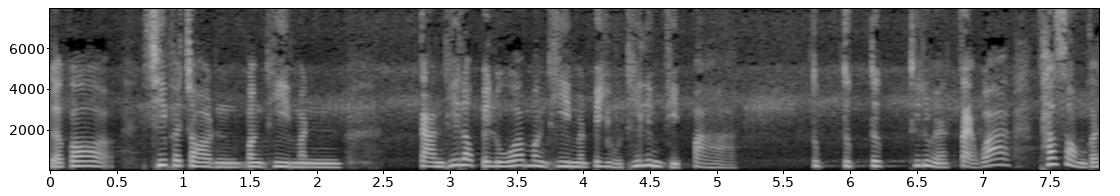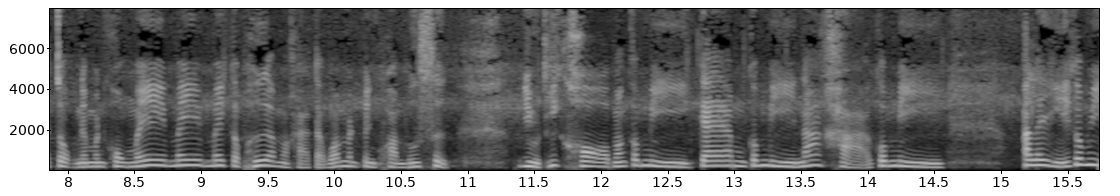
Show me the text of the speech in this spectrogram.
แล้วก็ชีพจรบางทีมันการที่เราไปรู้ว่าบางทีมันไปอยู่ที่ริมฝีปากตุบตุบตุบที่นี่แต่ว่าถ้าส่องกระจกเนี่ยมันคงไม่ไม่ไม่กระเพื่อมอะค่ะ แต่ว่ามันเป็นความรู้สึก อยู่ที่คอมันก็มีแก้มก็มีหน้าขาก็มี อะไรอย่างนี้ก็มี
